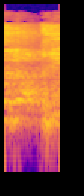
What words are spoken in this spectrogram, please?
listen up,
